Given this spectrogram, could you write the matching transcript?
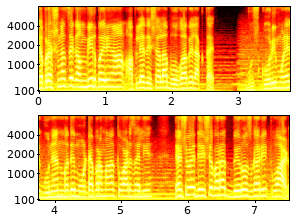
या प्रश्नाचे गंभीर परिणाम आपल्या देशाला भोगावे लागत आहेत घुसखोरीमुळे गुन्ह्यांमध्ये मोठ्या प्रमाणात वाढ झाली आहे त्याशिवाय देशभरात बेरोजगारीत वाढ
